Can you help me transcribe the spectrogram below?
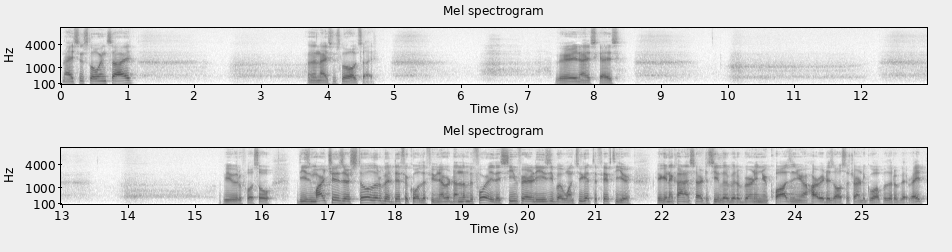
Nice and slow inside. And then nice and slow outside. Very nice, guys. Beautiful. So these marches are still a little bit difficult if you've never done them before. They seem fairly easy, but once you get to 50, you're, you're gonna kind of start to see a little bit of burn in your quads and your heart rate is also starting to go up a little bit, right?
